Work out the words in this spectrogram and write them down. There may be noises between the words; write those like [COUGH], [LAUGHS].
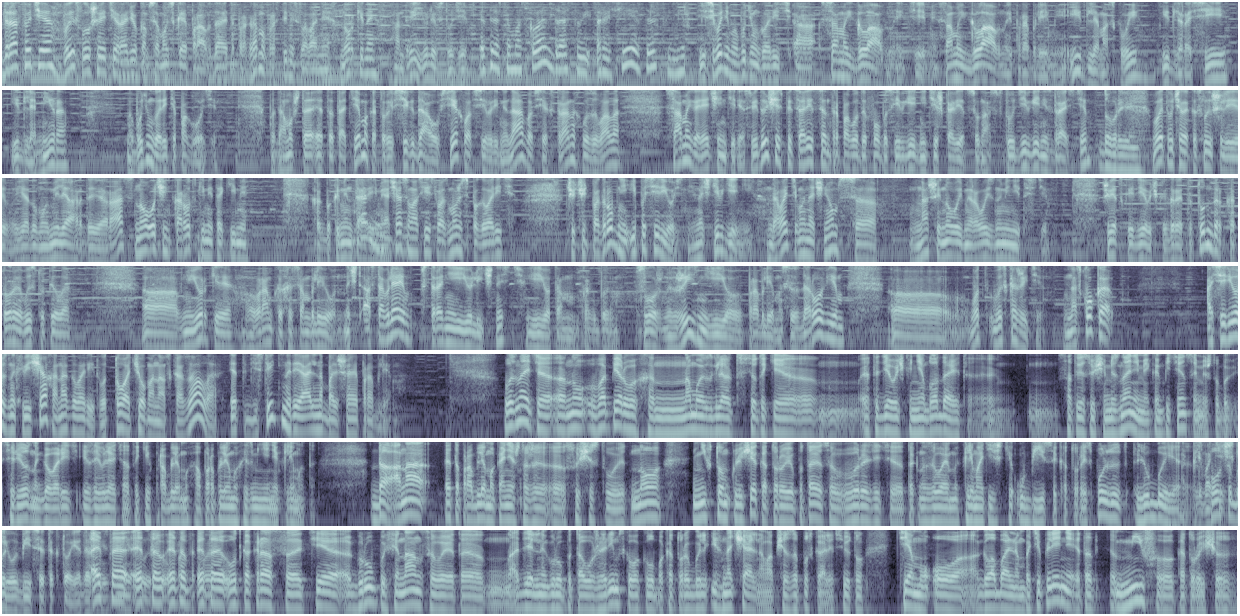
Здравствуйте, вы слушаете радио «Комсомольская правда». Это программа «Простыми словами». Норкины, Андрей Юлия в студии. Здравствуй, Москва, здравствуй, Россия, здравствуй, мир. И сегодня мы будем говорить о самой главной теме, самой главной проблеме и для Москвы, и для России, и для мира. Мы будем говорить о погоде потому что это та тема, которая всегда у всех, во все времена, во всех странах вызывала самый горячий интерес. Ведущий специалист Центра погоды ФОБОС Евгений Тишковец у нас в студии. Евгений, здрасте. Добрый день. Вы этого человека слышали, я думаю, миллиарды раз, но очень короткими такими как бы комментариями. А сейчас у нас есть возможность поговорить чуть-чуть подробнее и посерьезнее. Значит, Евгений, давайте мы начнем с нашей новой мировой знаменитости. Шведская девочка Грета Тунберг, которая выступила а, в Нью-Йорке в рамках Ассамблеи ООН. Значит, оставляем в стороне ее личность, ее там как бы сложную жизнь, ее проблемы со здоровьем. А, вот вы скажите, насколько о серьезных вещах она говорит. Вот то, о чем она сказала, это действительно реально большая проблема. Вы знаете, э, ну, во-первых, на мой взгляд, все-таки э, эта девочка не обладает э, соответствующими знаниями компетенциями, чтобы серьезно говорить и заявлять о таких проблемах, о проблемах изменения климата. Да, она, эта проблема, конечно же, э, существует, но не в том ключе, который пытаются выразить э, так называемые климатические убийцы, которые используют любые а климатические способы. убийцы это кто? Я даже это, не, не это, это, такое. это вот как раз э, те группы финансовые, это отдельные группы того же римского клуба, которые были изначально вообще запускали всю эту тему о глобальном потеплении. Этот миф, который еще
